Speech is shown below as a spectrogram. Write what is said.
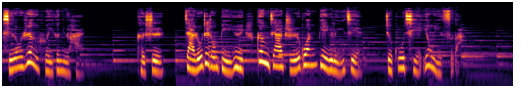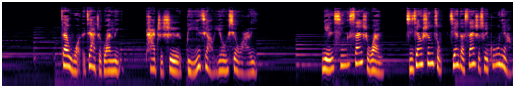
形容任何一个女孩。可是，假如这种比喻更加直观、便于理解，就姑且用一次吧。在我的价值观里，她只是比较优秀而已。年薪三十万，即将升总监的三十岁姑娘，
